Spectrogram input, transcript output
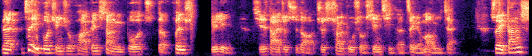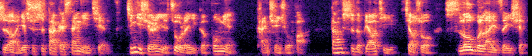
那这一波全球化跟上一波的分水岭，其实大家就知道，就是川普所掀起的这个贸易战。所以当时啊，也就是大概三年前，《经济学人》也做了一个封面谈全球化，当时的标题叫做 “Slowbalization”，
